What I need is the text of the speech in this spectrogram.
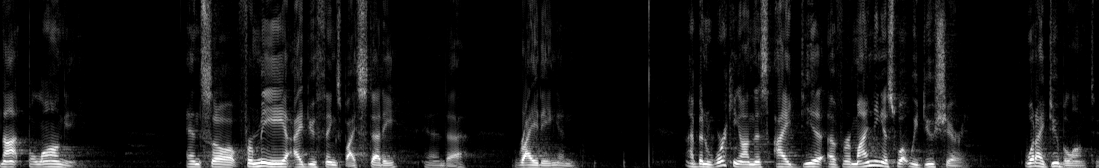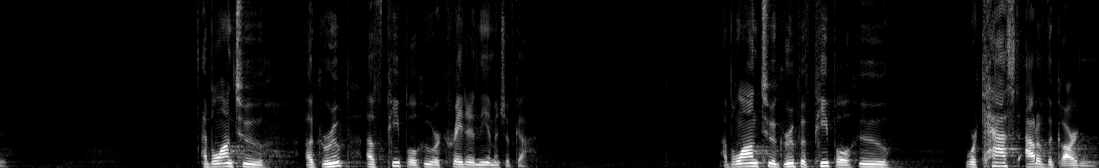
not belonging. And so for me, I do things by study and uh, writing. And I've been working on this idea of reminding us what we do share in, what I do belong to. I belong to a group of people who were created in the image of God. I belong to a group of people who were cast out of the garden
